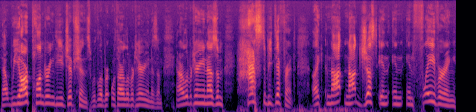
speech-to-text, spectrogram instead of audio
That we are plundering the Egyptians with liber- with our libertarianism, and our libertarianism has to be different. Like not not just in in in flavoring,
